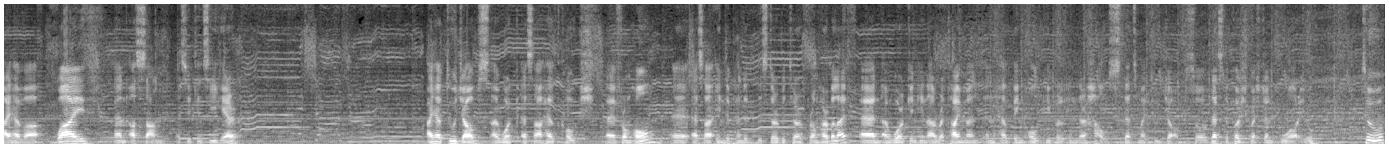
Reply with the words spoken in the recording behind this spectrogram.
I have a wife and a son, as you can see here. I have two jobs. I work as a health coach uh, from home, uh, as an independent distributor from Herbalife, and I'm working in a retirement and helping old people in their house. That's my two jobs. So that's the first question, who are you? Two,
